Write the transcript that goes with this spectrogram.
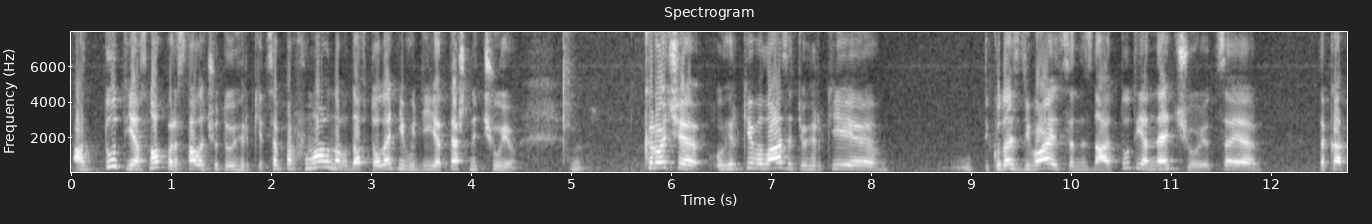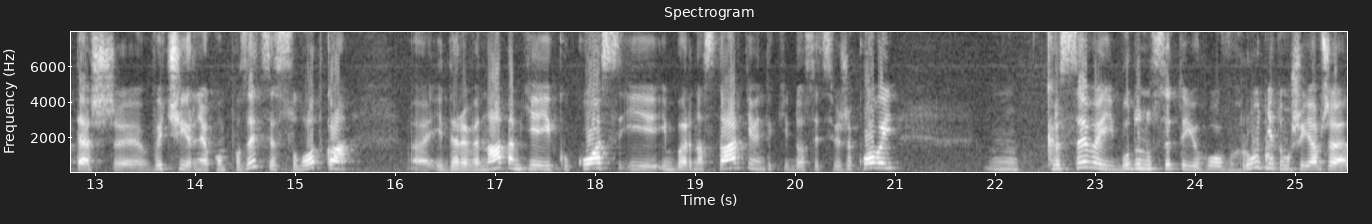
А тут я знов перестала чути огірки. Це парфумована вода, в туалетній воді я теж не чую. Коротше, огірки вилазять, огірки кудись діваються, не знаю. Тут я не чую. Це така теж е, вечірня композиція, солодка. Е, І деревина там є, і кокос, і імбир на старті. Він такий досить свіжаковий, красивий. Буду носити його в грудні, тому що я вже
